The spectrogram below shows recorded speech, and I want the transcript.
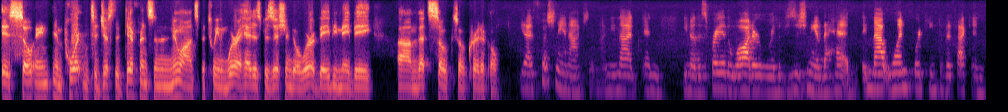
is so in, important to just the difference in the nuance between where a head is positioned or where a baby may be. Um, that's so so critical. Yeah, especially in action. I mean that and you know, the spray of the water or the positioning of the head in that one fourteenth of a second,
